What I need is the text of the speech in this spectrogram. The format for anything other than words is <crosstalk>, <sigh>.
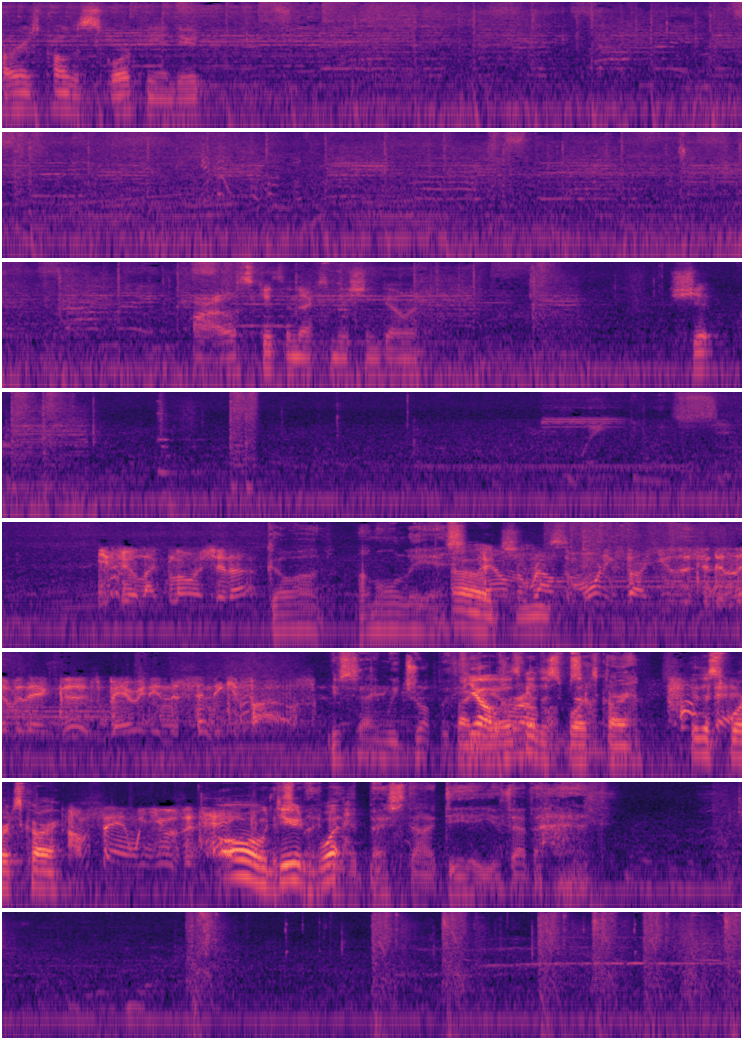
car is called a Scorpion, dude. Alright, let's get the next mission going. Shit. Feel like blowing shit up? Go on, I'm all ears. Oh, Found the route jeez. the Morningstar uses to deliver their goods buried in the syndicate files. You're saying we drop a Fuck few it, Yo, let's get the bro. sports car. Get the sports car. I'm saying we use a tank. Oh, This dude, what? Be the best idea you've ever had.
